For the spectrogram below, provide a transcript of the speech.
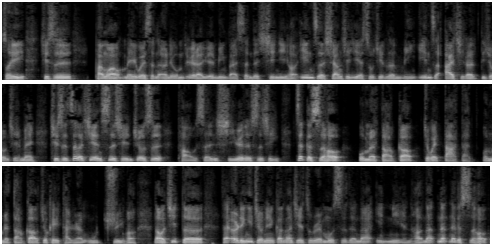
所以其实。盼望每一位神的儿女，我们越来越明白神的心意哈。因着相信耶稣基督的名，因着爱其他的弟兄姐妹，其实这件事情就是讨神喜悦的事情。这个时候，我们的祷告就会大胆，我们的祷告就可以坦然无惧哈。那我记得在二零一九年刚刚接主任牧师的那一年哈，那那那个时候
